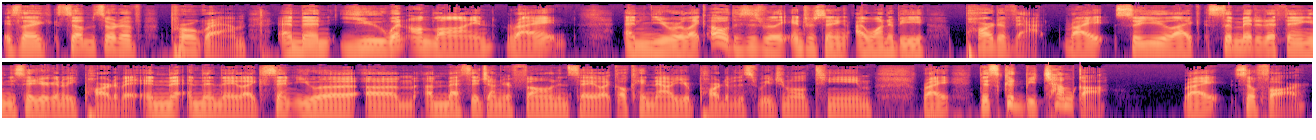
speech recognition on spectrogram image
It's like some sort of program. And then you went online, right? And you were like, oh, this is really interesting. I want to be part of that, right? So you like submitted a thing and you said you're going to be part of it. And, and then they like sent you a, um, a message on your phone and say like, okay, now you're part of this regional team, right? This could be chamka, right? So far.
